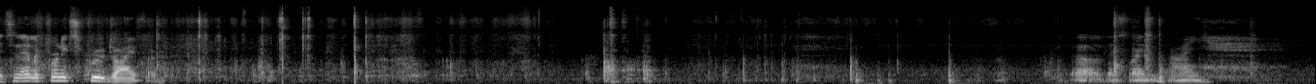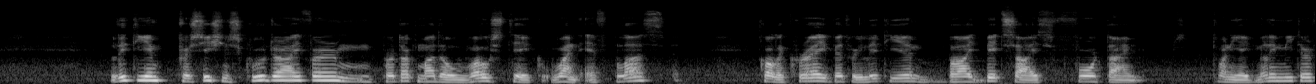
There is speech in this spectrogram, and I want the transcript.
It's an electronic screwdriver. Oh, that's right. I lithium precision screwdriver product model Wowstick 1F plus color gray battery lithium by bit size 4 times 28 millimeter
